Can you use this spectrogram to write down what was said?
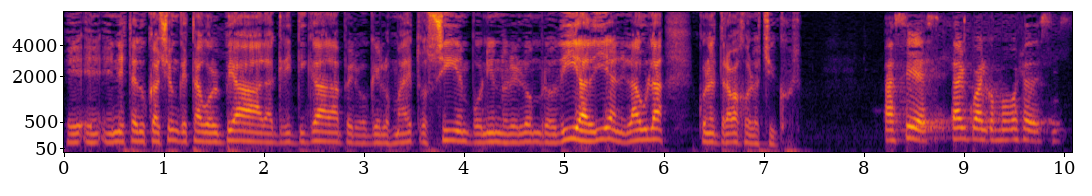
eh, en esta educación que está golpeada, criticada, pero que los maestros siguen poniéndole el hombro día a día en el aula con el trabajo de los chicos. Así es, tal cual como vos lo decís.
